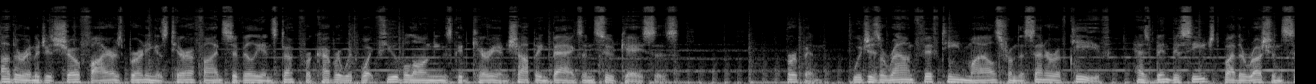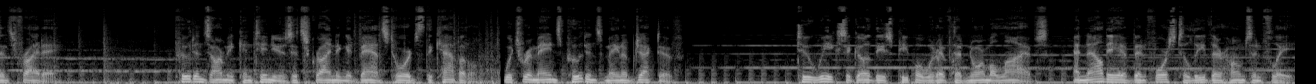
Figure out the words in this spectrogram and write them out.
Other images show fires burning as terrified civilians duck for cover with what few belongings could carry in shopping bags and suitcases. Irpin, which is around 15 miles from the center of Kiev, has been besieged by the Russians since Friday. Putin's army continues its grinding advance towards the capital, which remains Putin's main objective. Two weeks ago these people would have had normal lives, and now they have been forced to leave their homes and flee.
